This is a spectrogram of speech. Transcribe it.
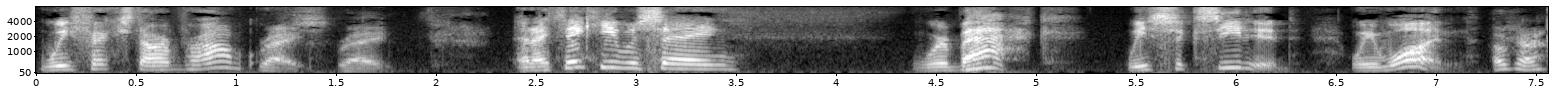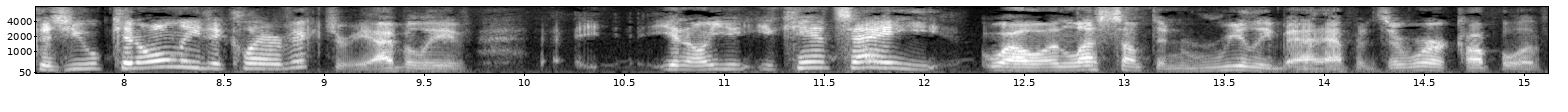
we fixed our problem. right, right. And I think he was saying we're back. We succeeded. We won Okay. because you can only declare victory. I believe. You know, you, you can't say well unless something really bad happens. There were a couple of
